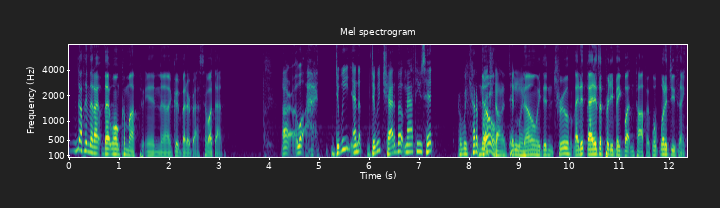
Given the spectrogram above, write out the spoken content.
nothing that I, that won't come up in uh, good, better, best. How about that? Uh, well, did we end up? Did we chat about Matthews' hit, or we kind of No. brushed on it, didn't we? No, we didn't. True. That is, that is a pretty big button topic. What, what did you think?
